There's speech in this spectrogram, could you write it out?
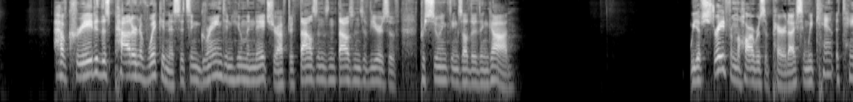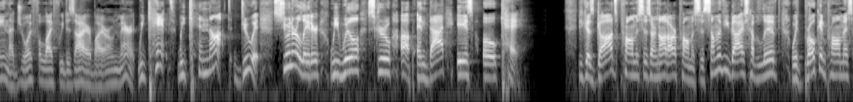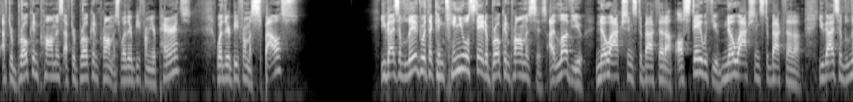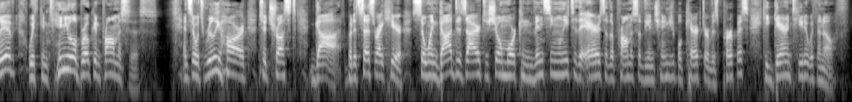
have created this pattern of wickedness. It's ingrained in human nature after thousands and thousands of years of pursuing things other than God. We have strayed from the harbors of paradise and we can't attain that joyful life we desire by our own merit. We can't. We cannot do it. Sooner or later, we will screw up, and that is okay. Because God's promises are not our promises. Some of you guys have lived with broken promise after broken promise after broken promise, whether it be from your parents, whether it be from a spouse. You guys have lived with a continual state of broken promises. I love you. No actions to back that up. I'll stay with you. No actions to back that up. You guys have lived with continual broken promises. And so it's really hard to trust God. But it says right here so when God desired to show more convincingly to the heirs of the promise of the unchangeable character of his purpose, he guaranteed it with an oath.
